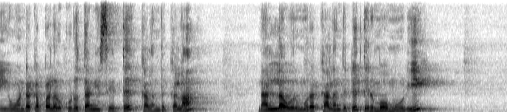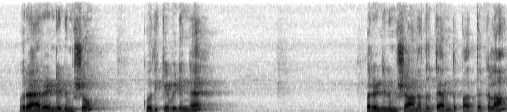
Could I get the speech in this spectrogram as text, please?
நீங்கள் ஒன்றரை கப் அளவு கூட தண்ணி சேர்த்து கலந்துக்கலாம். நல்லா ஒரு முறை கலந்துட்டு திரும்பவும் மூடி ஒரு ரெண்டு நிமிஷம் கொதிக்க விடுங்க. இப்போ ரெண்டு நிமிஷம் ஆனதும் திறந்து பார்த்துக்கலாம்.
